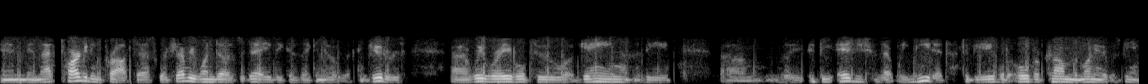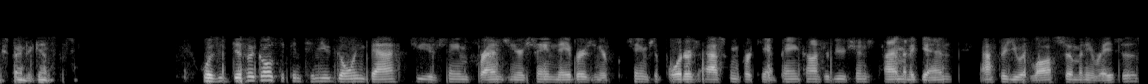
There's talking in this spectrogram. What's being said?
And in that targeting process, which everyone does today because they can do it with computers, uh, we were able to gain the, um, the the edge that we needed to be able to overcome the money that was being spent against us. Was it difficult to continue going back to your same friends and your same neighbors and your same supporters asking for campaign contributions time and again after you had lost so many races?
